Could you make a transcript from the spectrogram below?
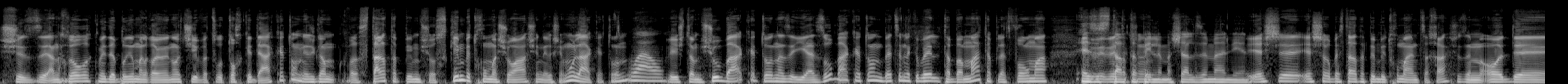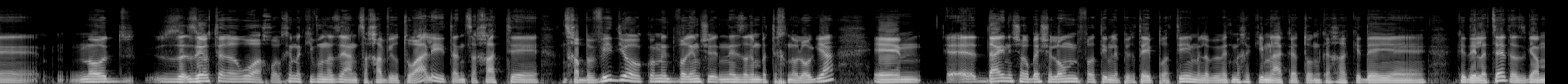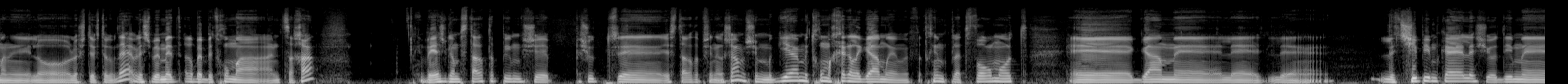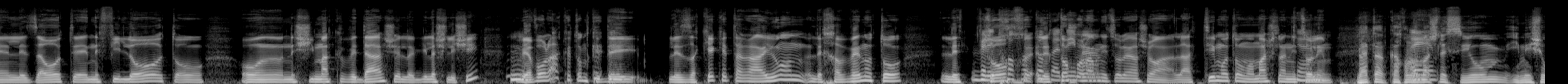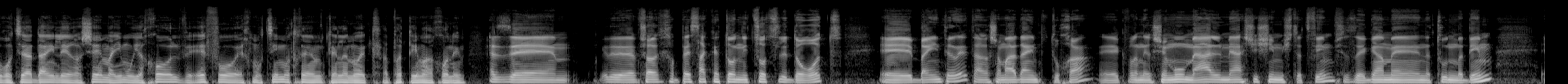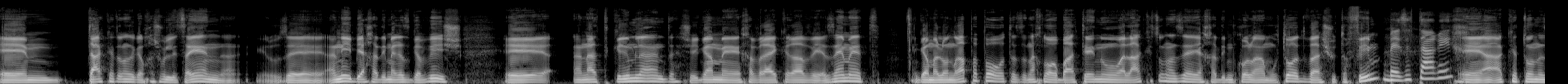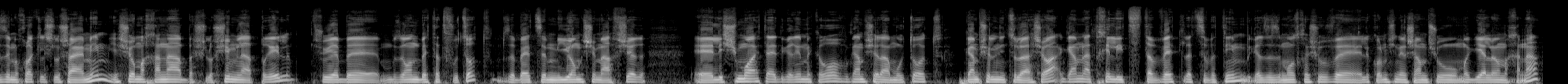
שזה, אנחנו לא רק מדברים על רעיונות שייווצרו תוך כדי האקתון, יש גם כבר סטארט-אפים שעוסקים בתחום השואה, שנרשמו להאקתון, וואו. וישתמשו בהאקתון הזה, יעזרו בהאקתון בעצם לקבל את הבמה, את הפלטפורמה. איזה סטארט-אפים למשל, זה מעניין. יש, אה, יש הרבה סטארט-אפים בתחום ההנצחה, שזה מאוד, אה, מאוד, זה, זה יותר הרוח, הולכים לכיוון הזה, הנצחה וירטואלית, הנצחת, אה, הנצחה בווידאו, כל מיני דברים שנעזרים בטכנולוגיה. אה, אה, עדיין יש הרבה שלא מפרטים לפרטי פרטים, אלא באמת מחכים להקאטון ככה כדי, אה, כדי לצאת, אז גם אני לא, לא אשתף יותר מדי, אבל יש באמת הרבה בתחום ההנצחה. ויש גם סטארט-אפים שפשוט, יש סטארט-אפ שנרשם, שמגיע מתחום אחר לגמרי, מפתחים פלטפורמות גם ל, ל, לצ'יפים כאלה שיודעים לזהות נפילות או, או נשימה כבדה של הגיל השלישי, ויבואו להקאטון כדי לזקק את הרעיון, לכוון אותו. לתוך, אותו לתוך קדימה. עולם ניצולי השואה, להתאים אותו ממש לניצולים. נתן, ככה אה, ממש לסיום, אם מישהו רוצה עדיין להירשם, האם הוא יכול ואיפה, איך מוצאים אתכם, תן לנו את הפרטים האחרונים. אז אה, אפשר לחפש האקתון ניצוץ לדורות אה, באינטרנט, ההרשמה עדיין פתוחה, אה, כבר נרשמו מעל 160 משתתפים, שזה גם אה, נתון מדהים. אה, את האקתון הזה גם חשוב לי לציין, אה, כאילו זה אני ביחד עם ארז גביש, אה, ענת גרימלנד, שהיא גם אה, חברה יקרה ויזמת. גם אלון רפפורט, אז אנחנו ארבעתנו על האקתון הזה, יחד עם כל העמותות והשותפים. באיזה תאריך? אה, ההאקתון הזה מחולק לשלושה ימים, יש יום הכנה ב-30 לאפריל, שהוא יהיה במוזיאון בית התפוצות, זה בעצם יום שמאפשר אה, לשמוע את האתגרים מקרוב, גם של העמותות, גם של ניצולי השואה, גם להתחיל להצטוות לצוותים, בגלל זה זה מאוד חשוב אה, לכל מי שנרשם שהוא מגיע ליום הכנה,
